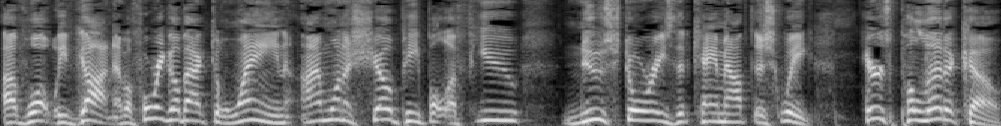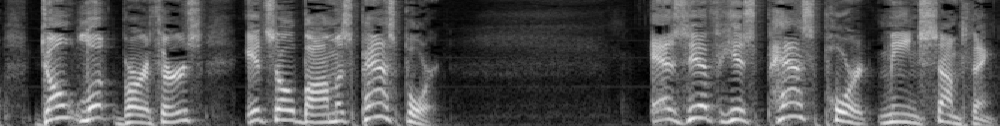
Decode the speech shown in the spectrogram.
of what we've got. Now, before we go back to Wayne, I want to show people a few new stories that came out this week. Here's Politico. Don't look, birthers. It's Obama's passport. As if his passport means something.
